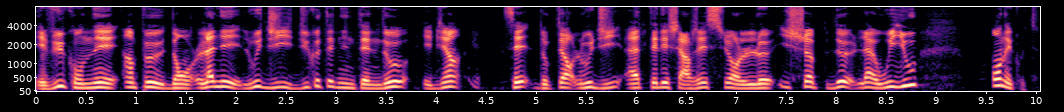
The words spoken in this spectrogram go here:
et vu qu'on est un peu dans l'année Luigi du côté de Nintendo, eh bien c'est Dr Luigi à télécharger sur le eShop de la Wii U. On écoute.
